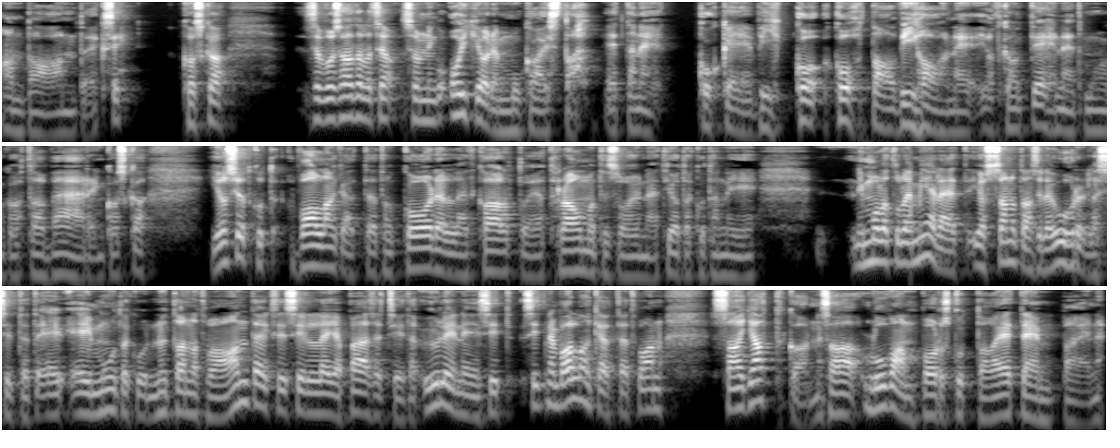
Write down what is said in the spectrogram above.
antaa anteeksi? Koska se voisi ajatella, että se on, se niin oikeudenmukaista, että ne kokee, ko, kohtaa vihaa ne, jotka on tehneet muun kohtaan väärin, koska jos jotkut vallankäyttäjät on koodelleet karttoja ja traumatisoineet jotakuta, niin, niin mulla tulee mieleen, että jos sanotaan sille uhrille sitten, että ei, ei muuta kuin nyt annat vaan anteeksi sille ja pääset siitä yli, niin sitten sit ne vallankäyttäjät vaan saa jatkaa, ne saa luvan porskuttaa eteenpäin,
